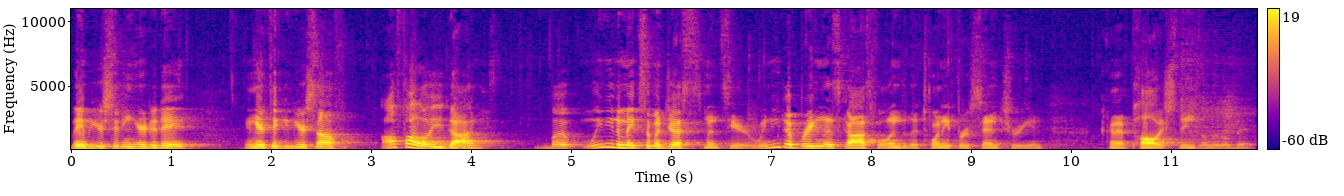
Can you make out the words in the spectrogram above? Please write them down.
Maybe you're sitting here today and you're thinking to yourself, I'll follow you, God, but we need to make some adjustments here. We need to bring this gospel into the 21st century and kind of polish things a little bit.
